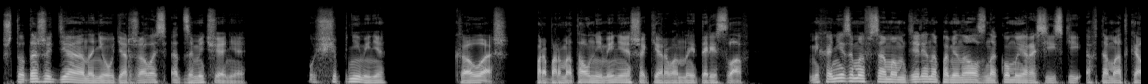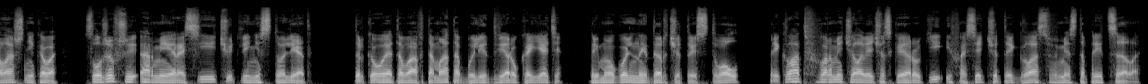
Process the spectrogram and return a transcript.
что даже Диана не удержалась от замечания. «Ущипни меня». «Калаш», — пробормотал не менее шокированный Дарислав. Механизм и в самом деле напоминал знакомый российский автомат Калашникова, служивший армии России чуть ли не сто лет — только у этого автомата были две рукояти, прямоугольный дырчатый ствол, приклад в форме человеческой руки и фасетчатый глаз вместо прицела.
